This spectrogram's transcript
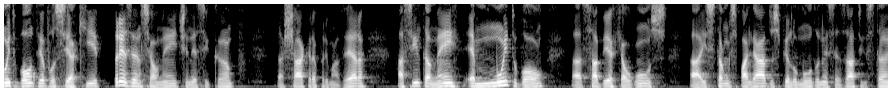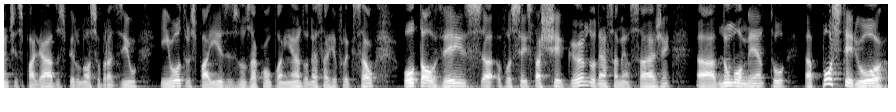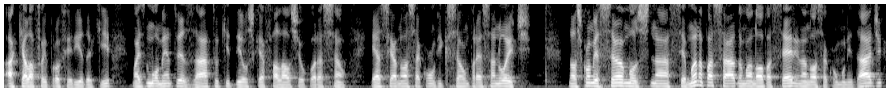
Muito bom ter você aqui presencialmente nesse campo da Chácara Primavera. Assim também é muito bom uh, saber que alguns uh, estão espalhados pelo mundo nesse exato instante, espalhados pelo nosso Brasil, em outros países, nos acompanhando nessa reflexão. Ou talvez uh, você está chegando nessa mensagem no momento posterior à que ela foi proferida aqui, mas no momento exato que Deus quer falar ao seu coração. Essa é a nossa convicção para essa noite. Nós começamos na semana passada uma nova série na nossa comunidade,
